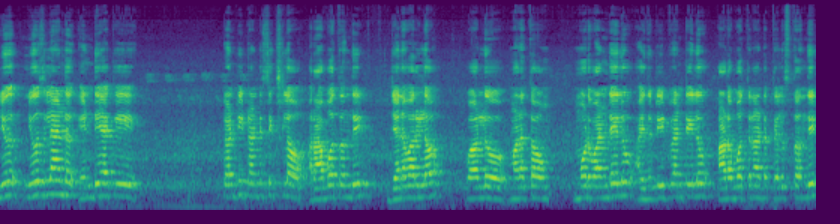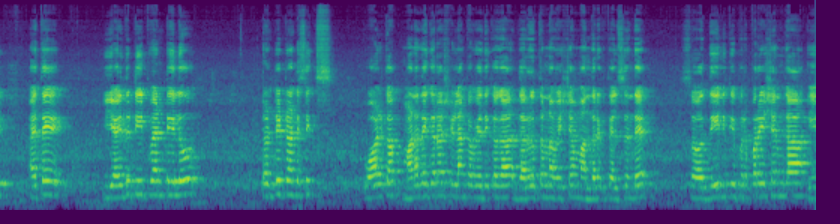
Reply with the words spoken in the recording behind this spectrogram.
న్యూ న్యూజిలాండ్ ఇండియాకి ట్వంటీ ట్వంటీ సిక్స్లో రాబోతుంది. జనవరిలో వాళ్ళు మనతో మూడు వన్డేలు ఐదు టీ ట్వంటీలు ఆడబోతున్నట్టు తెలుస్తుంది. అయితే ఈ ఐదు టీ ట్వంటీలు twenty twenty six world cup మన దగ్గర శ్రీలంక వేదికగా జరుగుతున్న విషయం అందరికీ తెలిసిందే. సో దీనికి ప్రిపరేషన్గా ఈ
